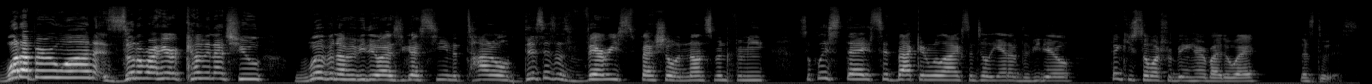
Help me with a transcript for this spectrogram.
What up everyone, ZonoBRAH here coming at you with another video as you guys see in the title. This is a very special announcement for me, so please stay, sit back and relax until the end of the video. Thank you so much for being here by the way. Let's do this.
